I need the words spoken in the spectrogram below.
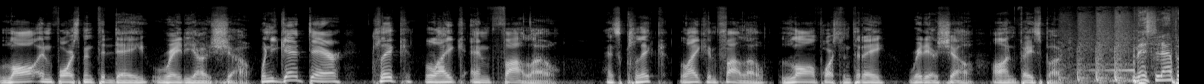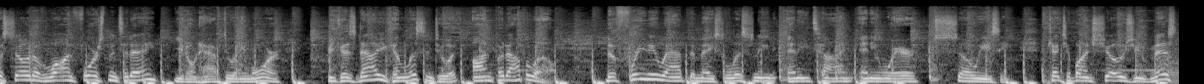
Law Enforcement Today Radio Show. When you get there, click like and follow. That's click like and follow Law Enforcement Today Radio Show on Facebook. Miss an episode of Law Enforcement today? You don't have to anymore because now you can listen to it on Podopolo, the free new app that makes listening anytime, anywhere so easy. Catch up on shows you've missed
